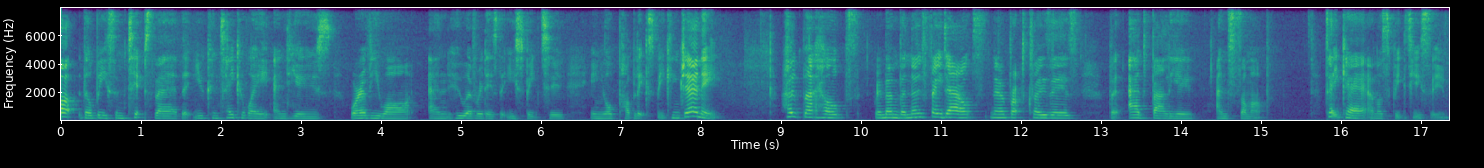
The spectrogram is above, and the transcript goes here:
But there'll be some tips there that you can take away and use wherever you are and whoever it is that you speak to in your public speaking journey. Hope that helps. Remember, no fade outs, no abrupt closes, but add value and sum up. Take care, and I'll speak to you soon.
